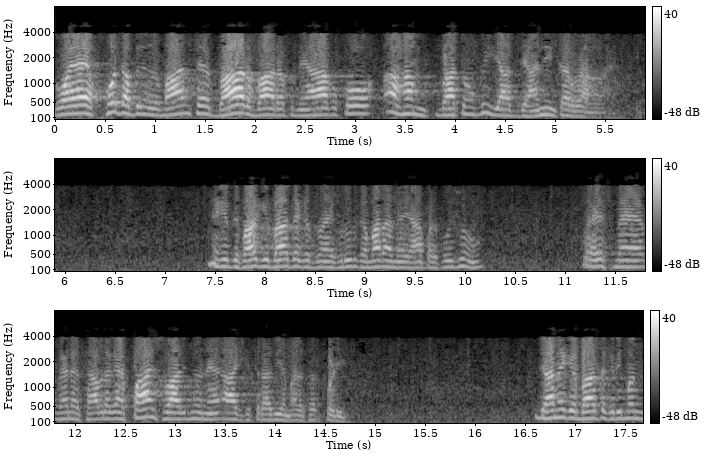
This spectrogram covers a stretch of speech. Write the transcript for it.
گویا خود اپنی زبان سے بار بار اپنے آپ کو اہم باتوں کی یاد دہانی کر رہا ہے۔ لیکن اتفاق کی بات ہے کہ دعائیں فرود کا مانا میں یہاں پر پوچھوں تو اس میں میں نے حساب لگایا پانچ سو آدمیوں نے آج کی طرح بھی ہمارے ساتھ پڑھی۔ جانے کے بعد تقریباً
